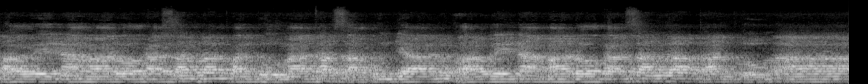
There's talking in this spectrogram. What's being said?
ภาเวนามาโรกาสังละพันตุมาทัสสะปุญญานุภาเวนามาโรกาสังละพันตุมา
